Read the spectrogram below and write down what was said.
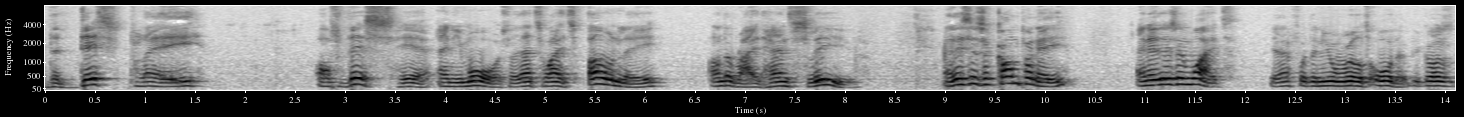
the display of this here anymore. So that's why it's only on the right hand sleeve. And this is a company, and it is in white, yeah, for the New World Order, because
